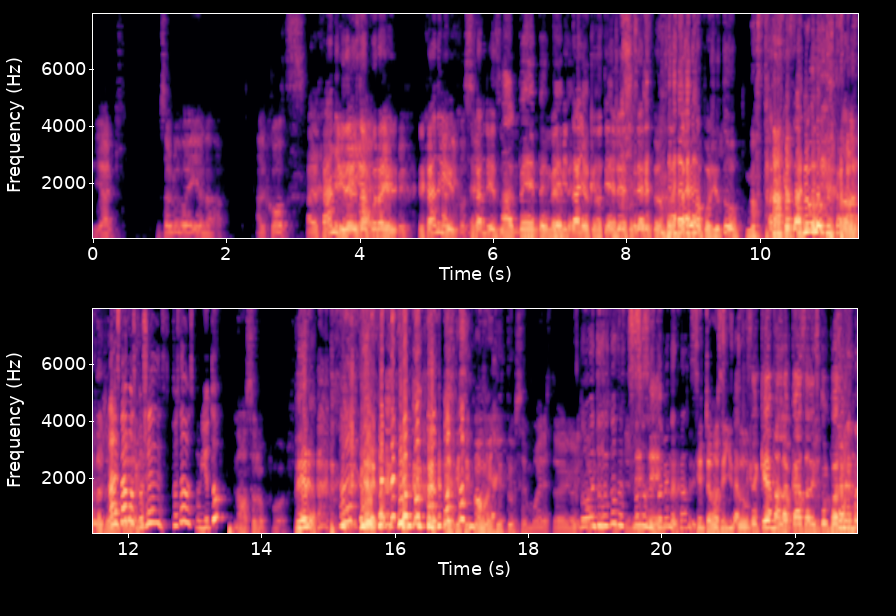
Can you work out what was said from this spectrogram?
de Arki. Un saludo ahí a la, al host. Al vive debe estar por el ahí. Pepe. El Handry, José. el Handry es un, Ah, el Pepe, un- un Pepe, ermitaño Pepe, que no tiene Pepe, redes Pepe. sociales, pero nos está viendo por YouTube. No está. Así que saludos. Ah, estamos por redes. Pues estamos por YouTube. No, solo por. Verga. Es que si pongo en YouTube se muere esta verga No, entonces no, ¿me se- no nos Sí. está viendo el Handry. Si entramos en YouTube. Se quema la casa, disculparán. Yo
